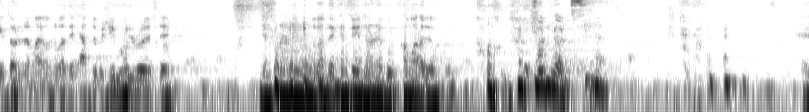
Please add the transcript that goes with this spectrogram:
এই তর্জমায় অনুবাদে এত বেশি ভুল রয়েছে যে কোরআনের অনুবাদের ক্ষেত্রে এই ধরনের ভুল ক্ষমার যোগ্য। ফুটনোটস এই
